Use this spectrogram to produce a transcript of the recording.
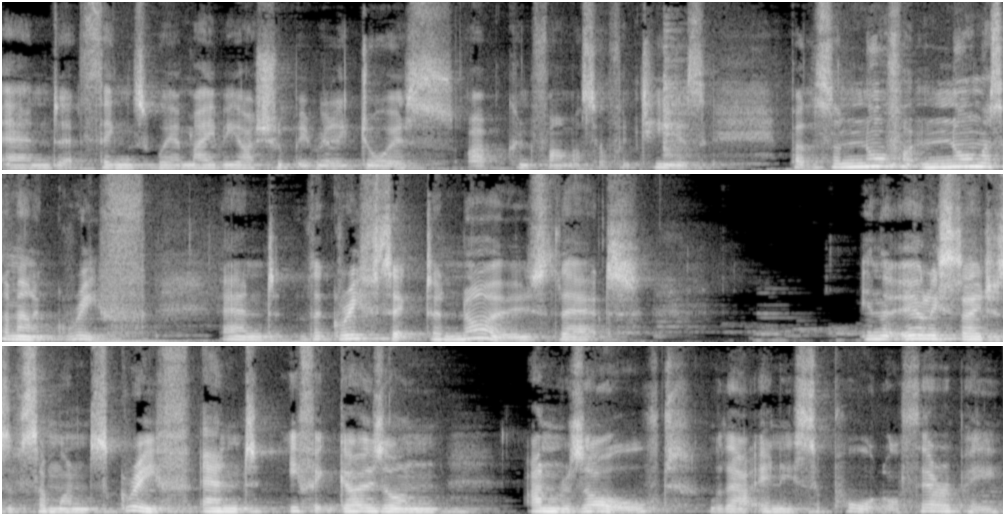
And at things where maybe I should be really joyous, I can find myself in tears. But there's an enormous amount of grief. And the grief sector knows that in the early stages of someone's grief, and if it goes on unresolved without any support or therapy,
